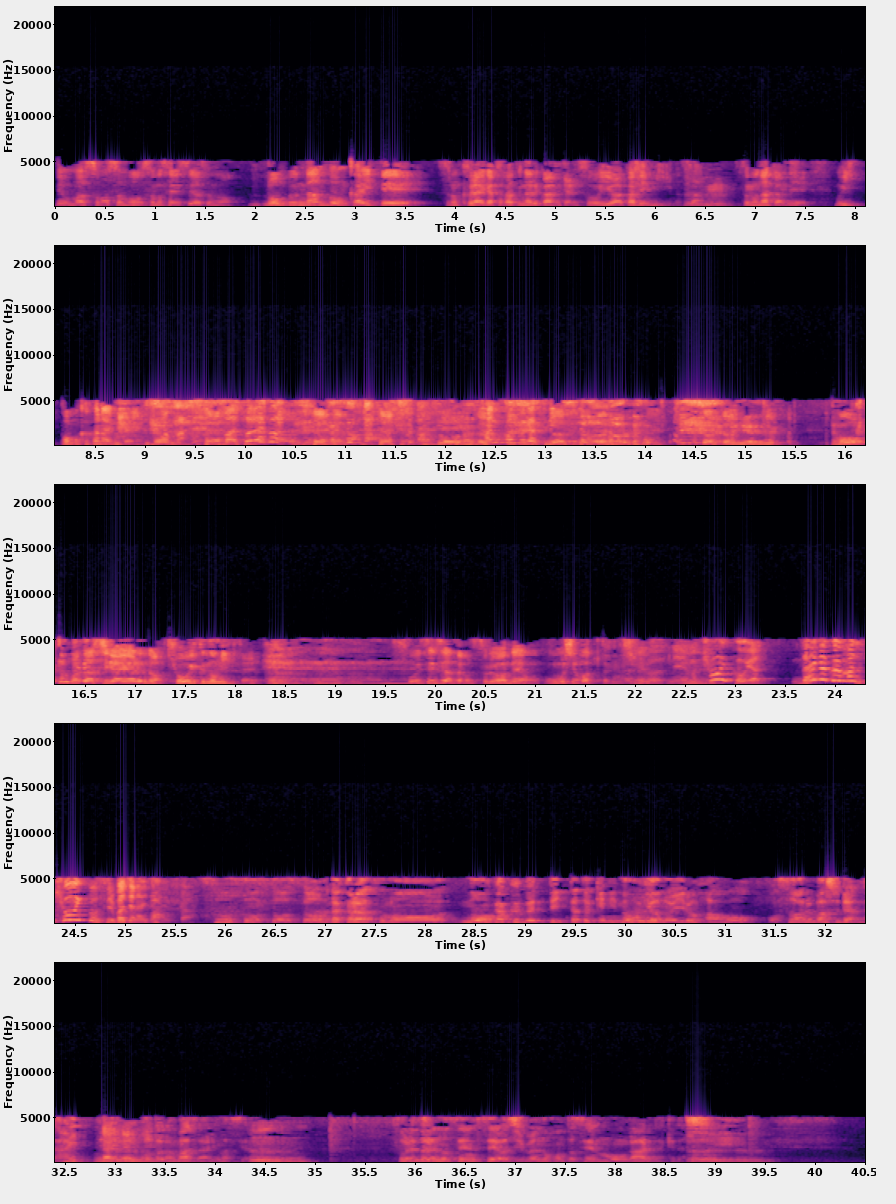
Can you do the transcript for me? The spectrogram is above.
でもまあそもそもその先生はその論文何本書いて、その位が高くなるかみたいなそういうアカデミーのさ、うんその中で、もう一本も書かないみたいなさ。まあ、まあ、それはそう だそうなんだ。反骨が過ぎる。そうそうそう。いやいやもう私がやるのは教育のみみたいな。へそういう先生だったからそれはね、お面白かったけどね。そうだね。うんまあ、教育をや、大学はまず教育をする場じゃないじゃないですか。そうそうそうそうう。んだから、その、農学部って言った時に農業のいろはを教わる場所ではないってないうことがまずありますようね。ん。それぞれの先生は自分の本当専門があるだけだし、うんうん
